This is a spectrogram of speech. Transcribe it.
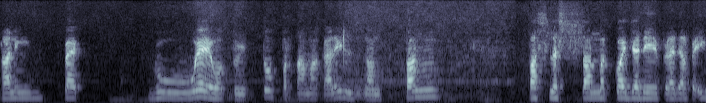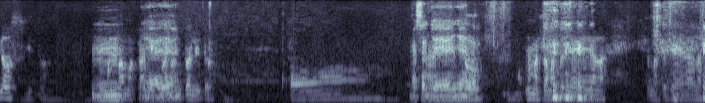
running gue waktu itu pertama kali nonton pas LeSean McCoy jadi Philadelphia Eagles gitu. Itu Hmm, pertama kali iya, gue iya. nonton itu. Masa Nah, jayanya itu. lah. Ini Masa-masa jayanya lah. Masa jayanya lah.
